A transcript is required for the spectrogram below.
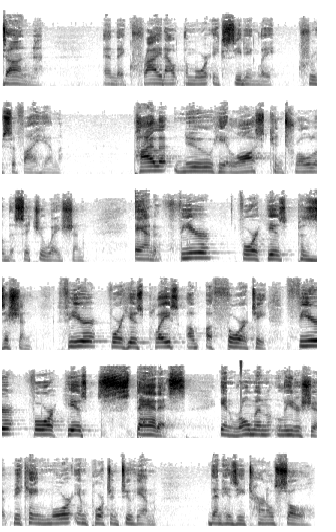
done? And they cried out the more exceedingly, Crucify him. Pilate knew he lost control of the situation and fear for his position fear for his place of authority, fear for his status in Roman leadership became more important to him than his eternal soul.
